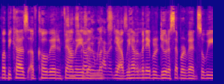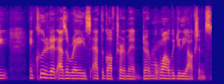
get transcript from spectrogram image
but because of COVID and families, Mm-hmm. COVID, and we like, yeah, we haven't been able to do it a separate event. So we included it as a raise at the golf tournament during, Right. while we do the auctions.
